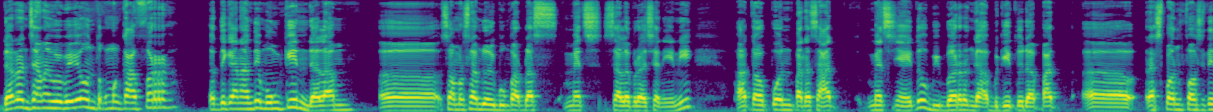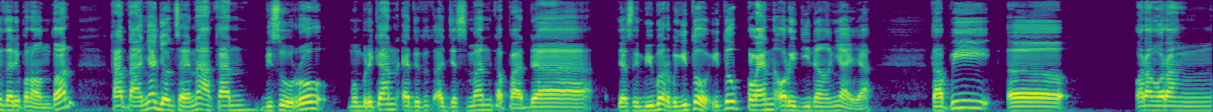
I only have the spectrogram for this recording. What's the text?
Dan rencana WWE untuk mengcover ketika nanti mungkin dalam uh, SummerSlam 2014 match celebration ini ataupun pada saat matchnya itu Bieber nggak begitu dapat uh, respon positif dari penonton katanya John Cena akan disuruh memberikan attitude adjustment kepada Justin Bieber. Begitu. Itu plan originalnya ya. Tapi uh, orang-orang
